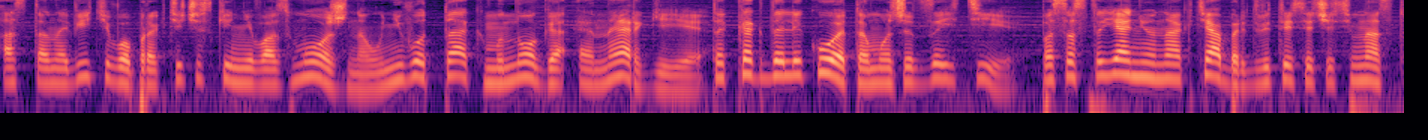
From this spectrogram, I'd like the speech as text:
остановить его практически невозможно, у него так много энергии. Так как далеко это может зайти? По состоянию на октябрь 2017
